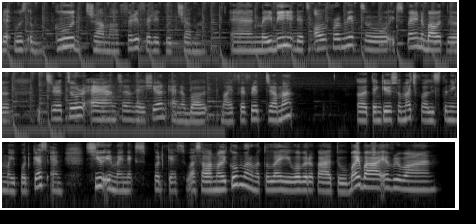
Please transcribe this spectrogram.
that was a good drama very very good drama and maybe that's all from me to explain about the literature and translation and about my favorite drama Uh, thank you so much for listening my podcast and see you in my next podcast. Wassalamualaikum warahmatullahi wabarakatuh. Bye bye everyone.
